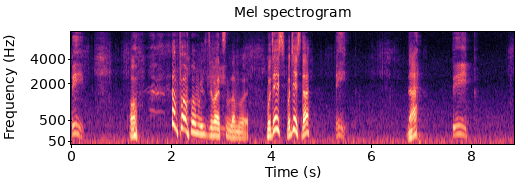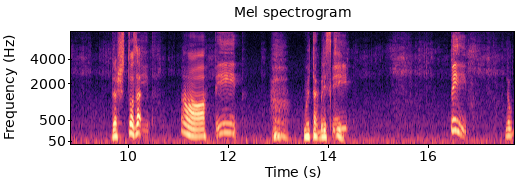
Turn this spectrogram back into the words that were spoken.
Beep. О, по-моему, издевается надо мной. Вот здесь? Вот здесь, да? Beep. Да? Beep. Да что за... Beep. О, Beep. мы так близки. Beep. Beep. Ну,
